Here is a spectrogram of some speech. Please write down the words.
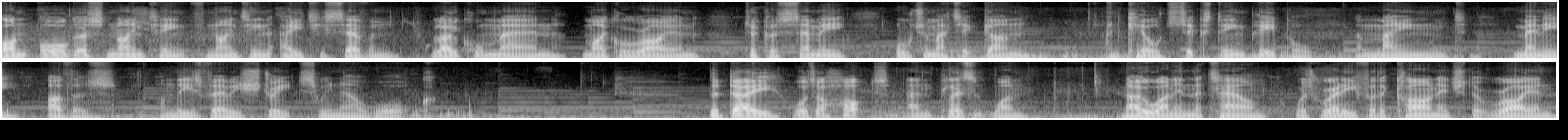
On August 19, 1987, local man Michael Ryan took a semi automatic gun and killed 16 people and maimed many others on these very streets we now walk. The day was a hot and pleasant one. No one in the town was ready for the carnage that Ryan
